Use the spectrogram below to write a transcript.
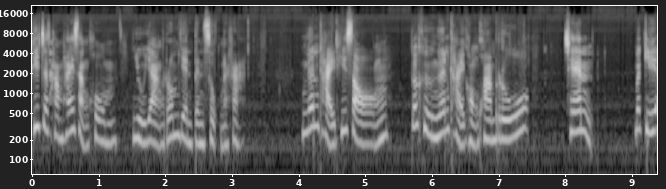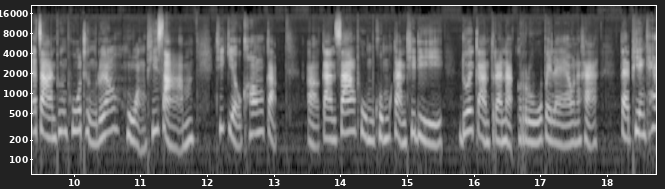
ที่จะทำให้สังคมอยู่อย่างร่มเย็นเป็นสุขนะคะ เงื่อนไขที่สองก็คือเงื่อนไขของความรู้ เช่น เมื่อกี้อาจารย์เพิ่งพูดถึงเรื่องห่วงที่ 3 ที่เกี่ยวข้องกับการสร้างภูมิคุ้มกันที่ดี ด้วยการตระหนักรู้ไปแล้วนะคะ แต่เพียงแค่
